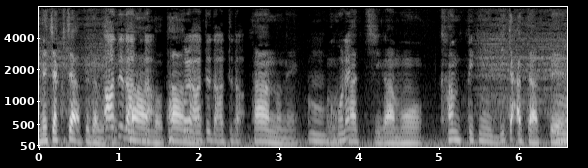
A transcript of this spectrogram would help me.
うめちゃくちゃ合ってたでしょ？当てたターンの、タた。ーンの。これ当てた当てた。ターンのね、うん、ここのタ。ッチがもう完璧にビタってあって、うん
